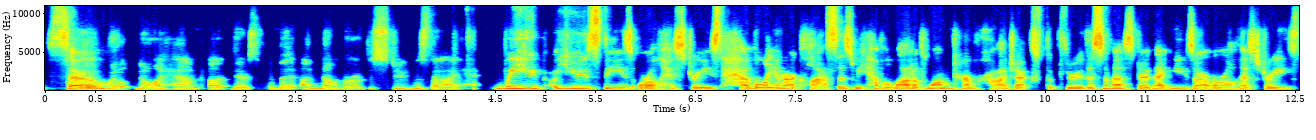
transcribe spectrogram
So Well, no, I have, uh, there's the, a number of the students that I, we use these oral histories heavily in our classes. We have a lot of long-term projects th- through the semester that use our oral histories.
